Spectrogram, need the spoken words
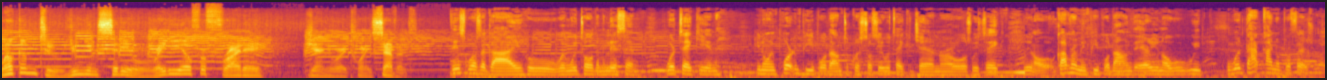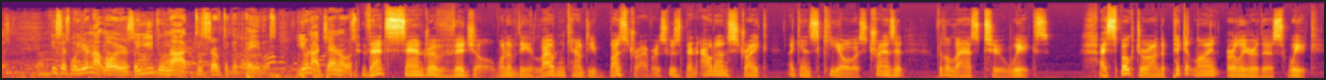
Welcome to Union City Radio for Friday, January 27th. This was a guy who, when we told him, listen, we're taking, you know, important people down to Crystal City. We take generals, we take, you know, government people down there. You know, we we're that kind of professionals. He says, well, you're not lawyers, so you do not deserve to get paid this. You're not generals. That's Sandra Vigil, one of the Loudoun County bus drivers who's been out on strike against Keolis Transit for the last two weeks. I spoke to her on the picket line earlier this week.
